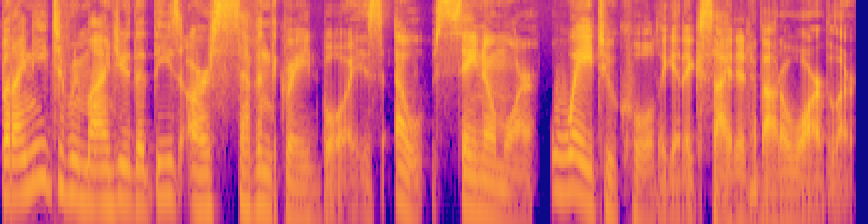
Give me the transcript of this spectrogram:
But I need to remind you that these are seventh grade boys. Oh, say no more. Way too cool to get excited about a warbler.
